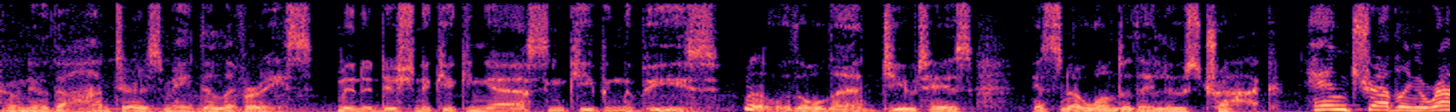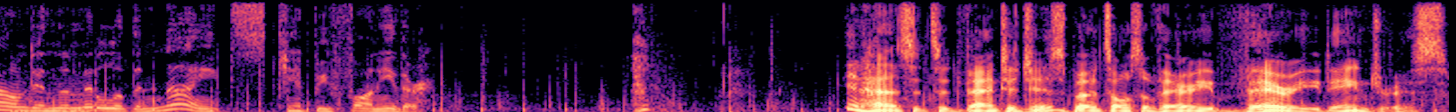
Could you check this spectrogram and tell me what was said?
Who knew the hunters made deliveries? In addition to kicking ass and keeping the peace. Well, with all their duties, it's no wonder they lose track. And traveling around in the middle of the night can't be fun either. It has its advantages, but it's also very, very dangerous.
